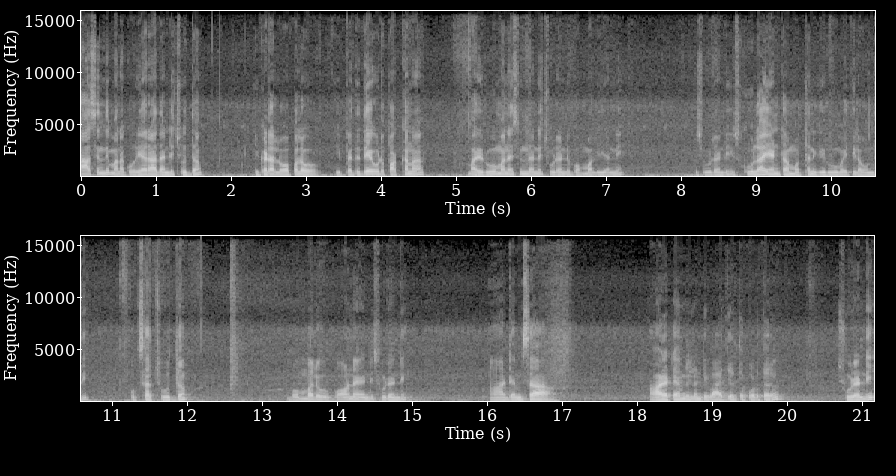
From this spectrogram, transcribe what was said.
రాసింది మనకు ఒరియా రాదండి చూద్దాం. ఇక్కడ లోపల ఈ పెద్ద దేవుడు పక్కన మరి రూమ్ అనేసి ఉందండి. చూడండి బొమ్మలు ఇవన్నీ. చూడండి స్కూలా ఏంటా మొత్తానికి రూమ్ అయితే ఇలా ఉంది. ఒకసారి చూద్దాం. బొమ్మలు బాగున్నాయండి చూడండి. ఆ డెమ్సా ఆడే టైంలో ఇలాంటి వాద్యాలతో కొడతారు. చూడండి.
